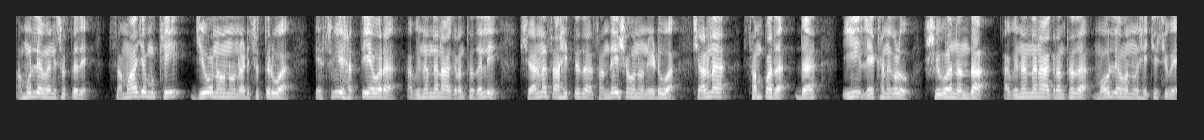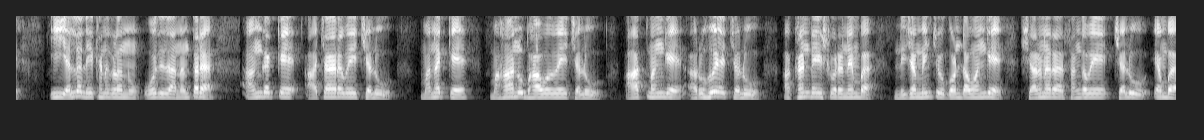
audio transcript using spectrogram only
ಅಮೂಲ್ಯವೆನಿಸುತ್ತದೆ. ಸಮಾಜಮುಖಿ ಜೀವನವನ್ನು ನಡೆಸುತ್ತಿರುವ ಎಸ್ ವಿ ಹತ್ತಿಯವರ ಅಭಿನಂದನಾ ಗ್ರಂಥದಲ್ಲಿ ಶರಣ ಸಾಹಿತ್ಯದ ಸಂದೇಶವನ್ನು ನೀಡುವ ಶರಣ ಸಂಪದ ದ ಈ ಲೇಖನಗಳು ಶಿವನಂದ ಅಭಿನಂದನಾ ಗ್ರಂಥದ ಮೌಲ್ಯವನ್ನು ಹೆಚ್ಚಿಸಿವೆ. ಈ ಎಲ್ಲ ಲೇಖನಗಳನ್ನು ಓದಿದ ನಂತರ ಅಂಗಕ್ಕೆ ಆಚಾರವೇ ಚಲು, ಮನಕ್ಕೆ ಮಹಾನುಭಾವವೇ ಚಲು, ಆತ್ಮಂಗೆ ಅರುಹೇ ಚೆಲುವು ಅಖಂಡೇಶ್ವರನೆಂಬ ನಿಜಮಿಂಚುಗೊಂಡವಂಗೆ ಶರಣರ ಸಂಘವೇ ಚಲು ಎಂಬ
